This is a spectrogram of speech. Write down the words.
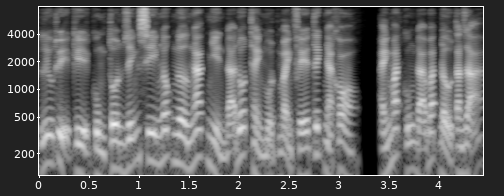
Lưu thụy kỳ cùng tôn dĩnh si ngốc ngơ ngác nhìn đã đốt thành một mảnh phế tích nhà kho, ánh mắt cũng đã bắt đầu tan rã.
